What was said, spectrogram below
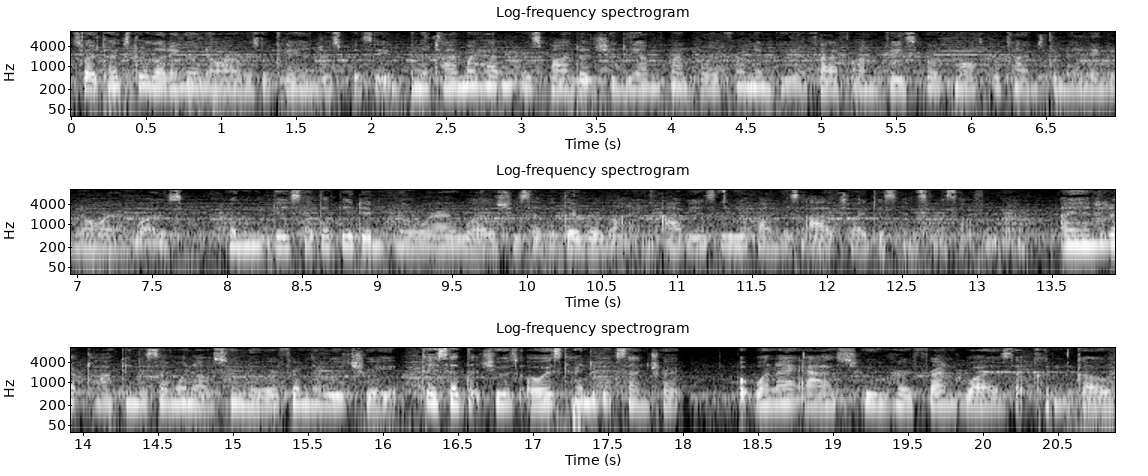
So I texted her letting her know I was okay and just busy. In the time I hadn't responded, she DM'd my boyfriend and BFF on Facebook multiple times demanding to know where I was. When they said that they didn't know where I was, she said that they were lying. Obviously, we found this odd, so I distanced myself from her. I ended up talking to someone else who knew her from the retreat. They said that she was always kind of eccentric, but when I asked who her friend was that couldn't go,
